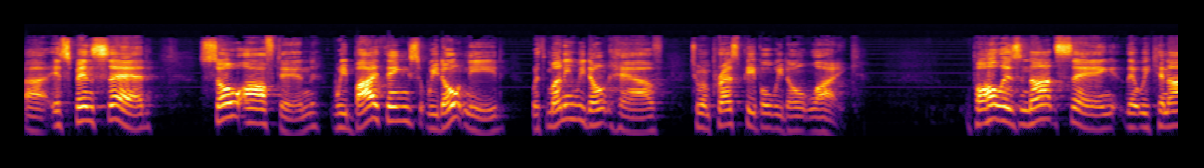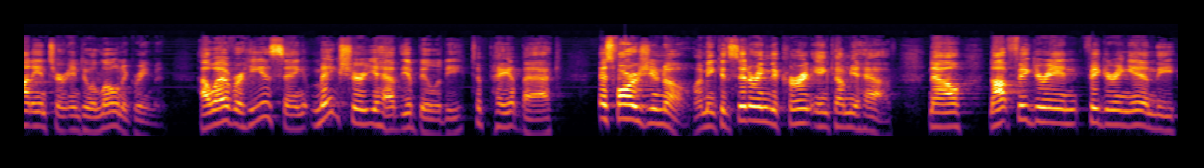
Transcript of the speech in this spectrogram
Uh, it's been said so often we buy things we don't need with money we don't have to impress people we don't like. Paul is not saying that we cannot enter into a loan agreement. However, he is saying make sure you have the ability to pay it back as far as you know. I mean, considering the current income you have. Now, not figuring, figuring in the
